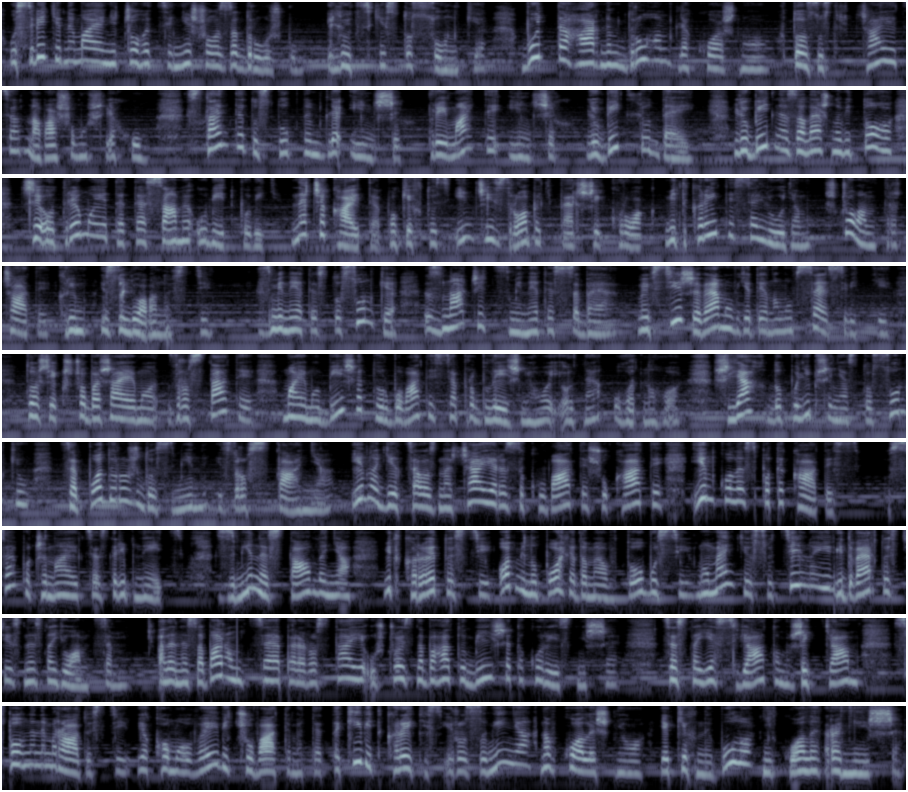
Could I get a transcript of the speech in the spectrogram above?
У світі немає нічого ціннішого за дружбу і людські стосунки. Будьте гарним другом для кожного, хто зустрічається на вашому шляху. Станьте доступним для інших, приймайте інших. Любіть людей, любіть незалежно від того, чи отримуєте те саме у відповідь. Не чекайте, поки хтось інший зробить перший крок. Відкрийтеся людям, що вам втрачати, крім ізольованості. Змінити стосунки значить змінити себе. Ми всі живемо в єдиному всесвіті. Тож, якщо бажаємо зростати, маємо більше турбуватися про ближнього і одне одного. Шлях до поліпшення стосунків це подорож до змін і зростання. Іноді це означає ризикувати, шукати, інколи спотикатись. Все починається з дрібниць, зміни ставлення, відкритості, обміну поглядами автобусі, моментів суцільної відвертості з незнайомцем. Але незабаром це переростає у щось набагато більше та корисніше. Це стає святом, життям, сповненим радості, в якому ви відчуватимете такі відкритість і розуміння навколишнього, яких не було ніколи раніше.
